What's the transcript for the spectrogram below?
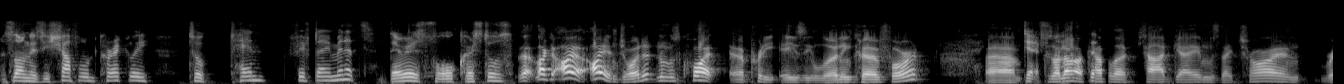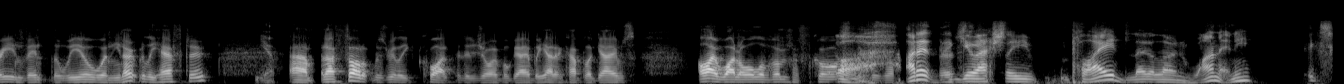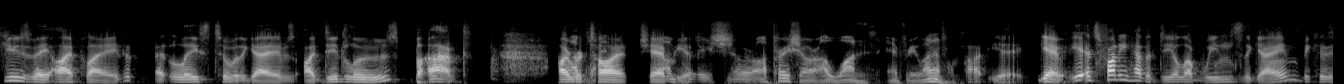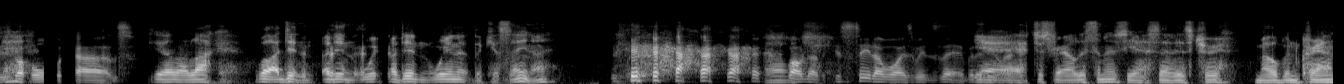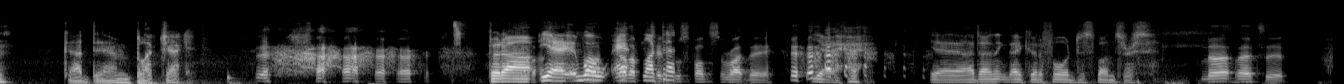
as long as you shuffled correctly, took 10, 15 minutes. There is four crystals. Like I, I enjoyed it, and it was quite a pretty easy learning curve for it. Because I know a couple of card games they try and reinvent the wheel when you don't really have to. Yeah. Um, and I felt it was really quite an enjoyable game. We had a couple of games. I won all of them, of course. Oh, I don't think you actually played, let alone won any. Excuse me, I played at least two of the games. I did lose, but I played- retired I'm champion. pretty sure. I'm pretty sure I won every one of them. Uh, yeah, yeah, yeah. It's funny how the dealer wins the game because he's Yeah. got all the cards. Yeah, luck. Well, I didn't. I didn't. I didn't win at the casino. well, no, the casino always wins there, but Yeah, anyway. just for our listeners, yes, that is true. Melbourne Crown, goddamn blackjack. But uh, yeah, well, another at- like that. potential sponsor right there. Yeah, yeah. I don't think they could afford to sponsor us. no, that's it.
